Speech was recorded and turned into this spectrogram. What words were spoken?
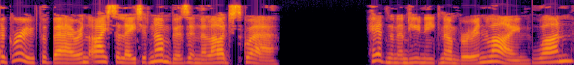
A group of bare and isolated numbers in the large square. Hidden and unique number in line 1.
